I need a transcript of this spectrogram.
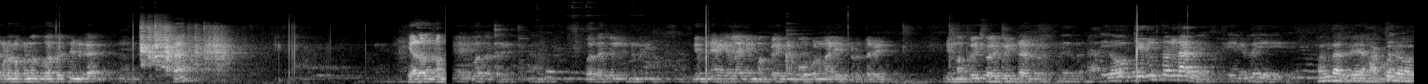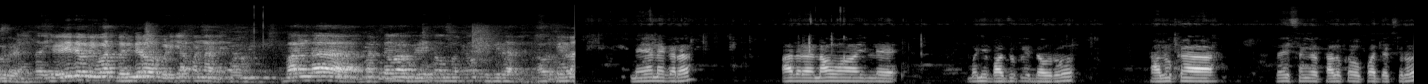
ಕೊಡ್ಬೇಕು ಅನ್ನೋದು ಗೊತ್ತೈತೆ ನಿಮ್ಗೆ ಹಾಂ? ಹೇಳೋದು ನಮಗೆ ಗೊತ್ತೈತೆ ಗೊತ್ತೈತಿಲ್ಲ ನಿಮಗೆ ನಿಮ್ಮ ಮನ್ಯಾಗೆಲ್ಲ ನಿಮ್ಮ ಮಕ್ಕಳಿಗೆ ನೀವು ಓಪನ್ ಮಾಡಿ ಇಟ್ಟಿರ್ತಾರೆ. ನಿಮ್ಮ ಮಕ್ಳಿಗೆ ಸೊಯ್ ಬಿಟ್ಟಾರ ತಂದಾರ್ರಿ. ಏನ್ರಿ ಬಂದಲ್ರಿ ಹಾಕೋದು ಅದ ಇವತ್ತು ಬಂದಿರೋರು ಬಡಿಯಪ್ಪಣ್ಣ ಬಂದ ಬರ್ತೇವ ಬೆಳಿತಾವ ಬರ್ತಾವ ಕುದಿರಾರೆ. ಅವ್ರಿಗೆಲ್ಲ ನಯನಗರ ಆದ್ರೆ ನಾವು ಇಲ್ಲಿ ಮನೆ ಬಾಜುಕು ಇದ್ದವರು ತಾಲೂಕಾ ರೈತ ಸಂಘ ತಾಲೂಕಾ ಉಪಾಧ್ಯಕ್ಷರು.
